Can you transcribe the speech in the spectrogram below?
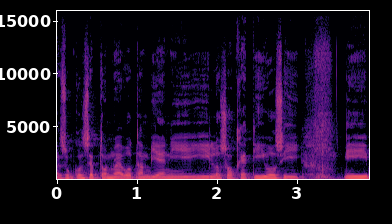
es un concepto nuevo también, y, y los objetivos, y, y,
